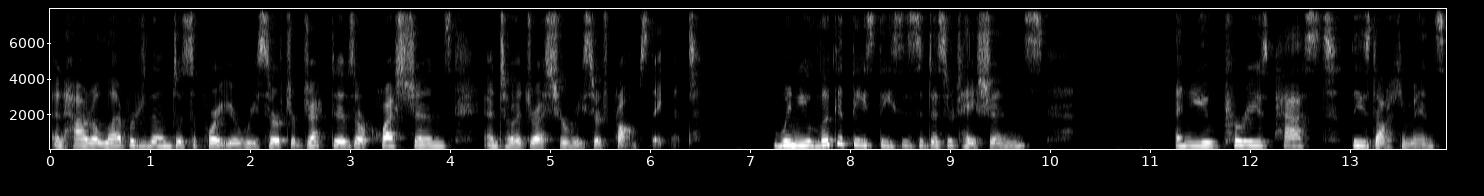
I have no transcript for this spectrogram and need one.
and how to leverage them to support your research objectives or questions and to address your research problem statement. When you look at these theses and dissertations and you peruse past these documents,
